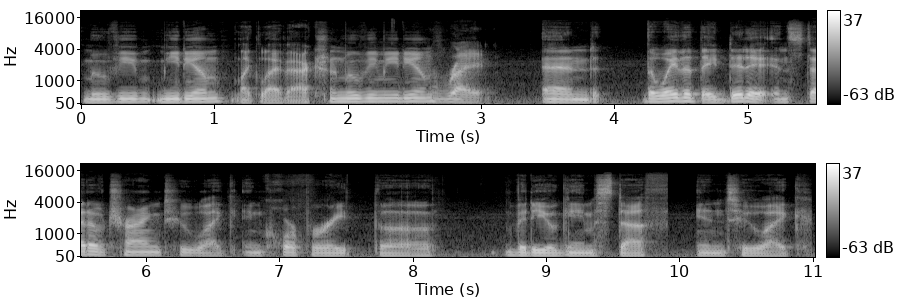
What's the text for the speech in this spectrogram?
movie medium like live action movie medium Right. and the way that they did it instead of trying to like incorporate the video game stuff into like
